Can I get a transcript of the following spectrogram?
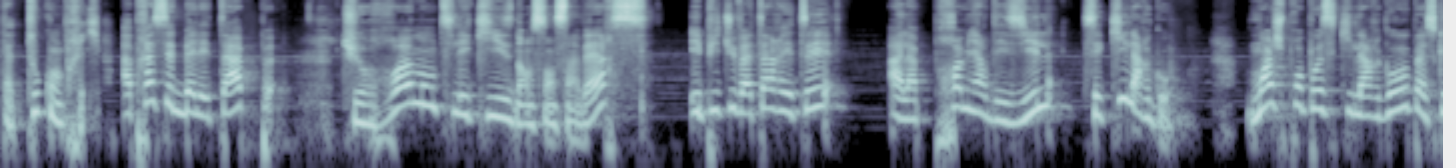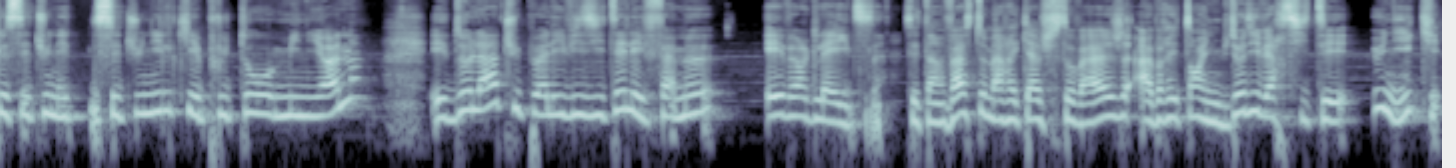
t'as tout compris. Après cette belle étape, tu remontes les quilles dans le sens inverse, et puis tu vas t'arrêter à la première des îles, c'est Kilargo. Moi, je propose Kilargo parce que c'est une, c'est une île qui est plutôt mignonne. Et de là, tu peux aller visiter les fameux Everglades. C'est un vaste marécage sauvage abritant une biodiversité unique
